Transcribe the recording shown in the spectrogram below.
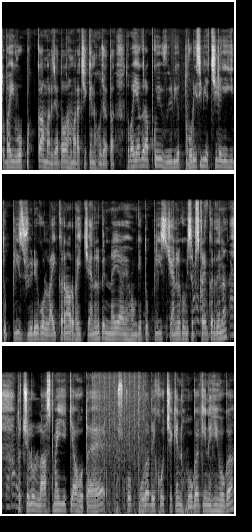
तो भाई वो पक्का मर जाता और हमारा चिकन हो जाता। तो भाई, अगर आपको ये वीडियो थोड़ी सी भी अच्छी लगेगी तो प्लीज़ वीडियो को लाइक करना और भाई चैनल पर नए आए होंगे तो प्लीज़ चैनल को भी सब्सक्राइब कर देना। तो चलो, लास्ट में ये क्या होता है, उसको पूरा देखो, चिकन होगा कि नहीं होगा।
